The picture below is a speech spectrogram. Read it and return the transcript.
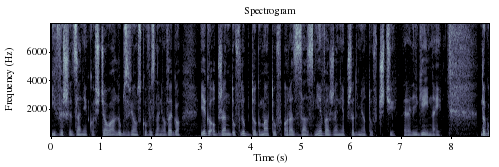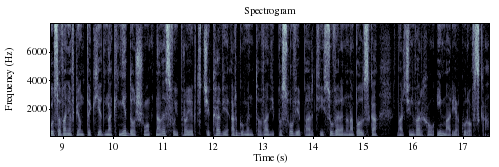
i wyszydzanie kościoła lub związku wyznaniowego, jego obrzędów lub dogmatów oraz za znieważenie przedmiotów czci religijnej. Do głosowania w piątek jednak nie doszło, ale swój projekt ciekawie argumentowali posłowie partii Suwerenna Polska Marcin Warchoł i Maria Kurowska.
